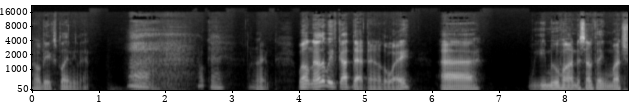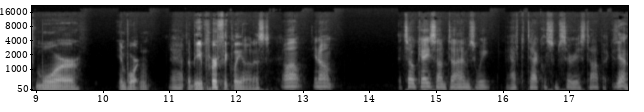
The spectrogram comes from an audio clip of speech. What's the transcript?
I'll be explaining that. okay. All right. Well, now that we've got that out of the way, uh, we move on to something much more important, Yeah. to be perfectly honest. Well, you know, it's okay sometimes we have to tackle some serious topics. Yeah.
